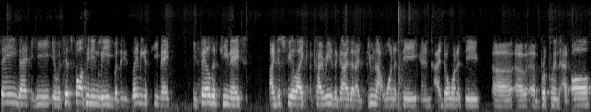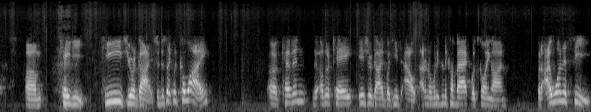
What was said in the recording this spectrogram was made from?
saying that he it was his fault he didn't lead, but then he's blaming his teammates. He failed his teammates. I just feel like Kyrie is a guy that I do not want to see, and I don't want to see uh, uh, uh, Brooklyn at all. Um, KD, he's your guy. So just like with Kawhi, uh, Kevin, the other K, is your guy, but he's out. I don't know when he's going to come back, what's going on. But I want to see,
